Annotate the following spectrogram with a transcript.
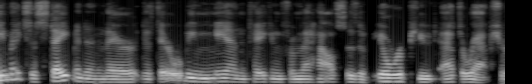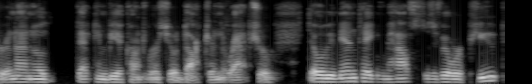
he makes a statement in there that there will be men taken from the houses of ill repute at the rapture. And I know that can be a controversial doctrine, the rapture. There will be men taken from houses of ill repute.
